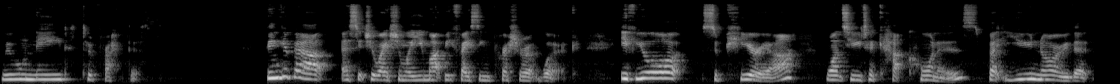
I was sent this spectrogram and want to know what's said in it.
we will need to practice. Think about a situation where you might be facing pressure at work. If your superior wants you to cut corners, but you know that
